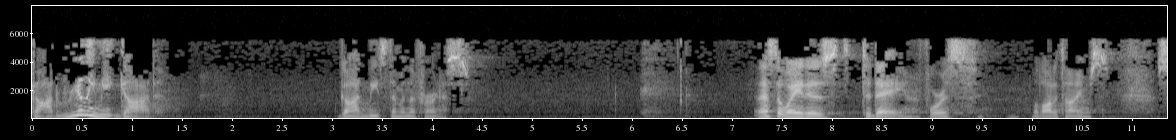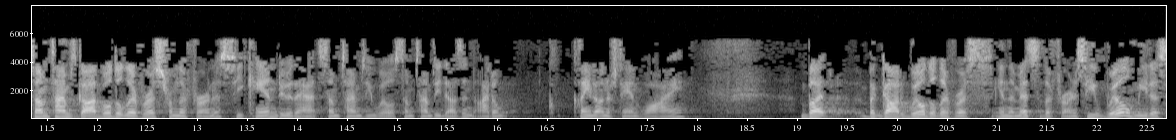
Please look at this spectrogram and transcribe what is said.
God, really meet God. God meets them in the furnace. That's the way it is today for us a lot of times. Sometimes God will deliver us from the furnace. He can do that. Sometimes He will, sometimes He doesn't. I don't claim to understand why. But, but God will deliver us in the midst of the furnace. He will meet us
